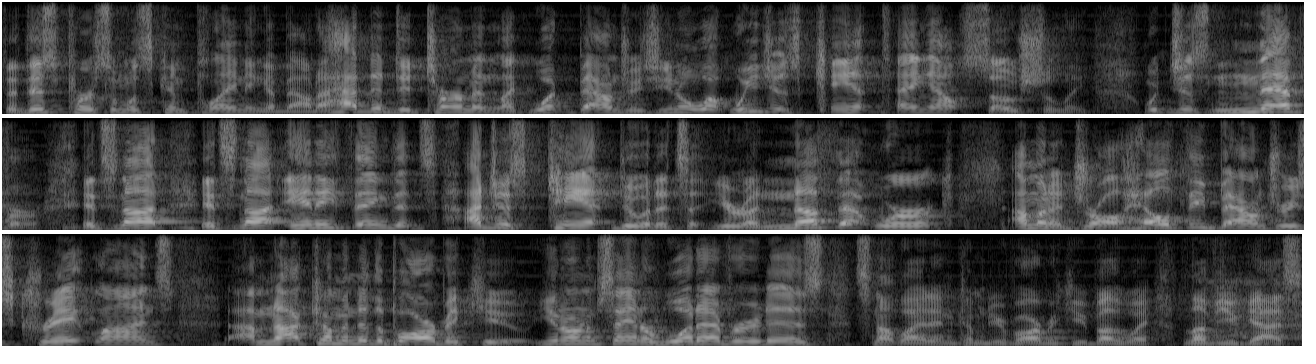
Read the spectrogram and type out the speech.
that this person was complaining about. I had to determine like what boundaries. You know what? We just can't hang out socially. We just never. It's not. It's not anything that's. I just can't do it. It's you're enough at work. I'm going to draw healthy boundaries, create lines. I'm not coming to the barbecue. You know what I'm saying? Or whatever it is. It's not why I didn't come to your barbecue, by the way. Love you guys.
